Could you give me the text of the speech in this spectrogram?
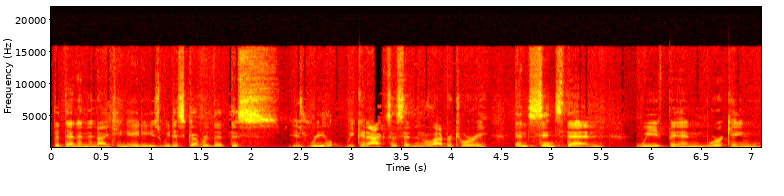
But then in the 1980s, we discovered that this is real. We can access it in the laboratory. And since then, we've been working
